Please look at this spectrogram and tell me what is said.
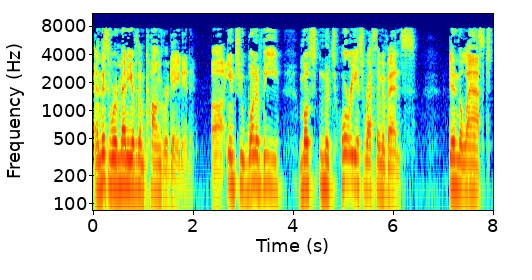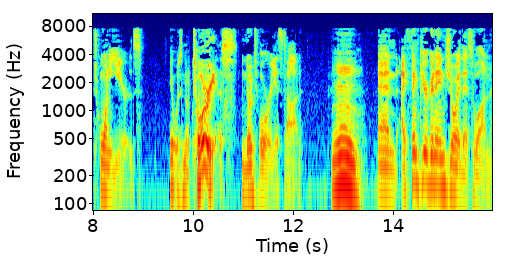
And this is where many of them congregated uh, into one of the most notorious wrestling events in the last 20 years. It was notorious. Notorious, Todd. Mm. And I think you're going to enjoy this one.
